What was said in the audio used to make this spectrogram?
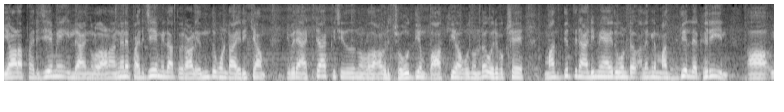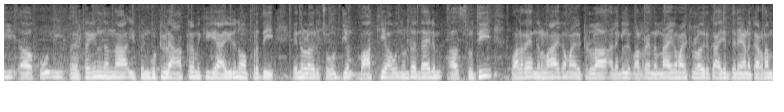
ഇയാളെ പരിചയമേ ഇല്ല എന്നുള്ളതാണ്. അങ്ങനെ പരിചയമില്ലാത്ത ഒരാൾ എന്തുകൊണ്ടായിരിക്കാം ഇവരെ അറ്റാക്ക് ചെയ്തതെന്നുള്ള ആ ഒരു ചോദ്യം ബാക്കിയാവുന്നുണ്ട്. ഒരുപക്ഷെ മദ്യത്തിന് അടിമയായതുകൊണ്ട് അല്ലെങ്കിൽ മദ്യലഹരിയിൽ ഈ ട്രെയിനിൽ നിന്ന് ഈ പെൺകുട്ടികളെ ആക്രമിക്കുകയായിരുന്നോ പ്രതി എന്നുള്ള ഒരു ചോദ്യം ബാക്കിയാവുന്നുണ്ട്. എന്തായാലും ശ്രുതി വളരെ നിർണായകമായിട്ടുള്ള അല്ലെങ്കിൽ വളരെ നിർണായകമായിട്ടുള്ള ഒരു കാര്യം തന്നെയാണ്. കാരണം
